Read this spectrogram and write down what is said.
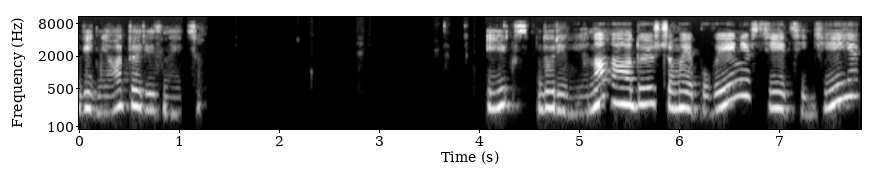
відняти різницю. Х дорівнює. Нагадую, що ми повинні всі ці дії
